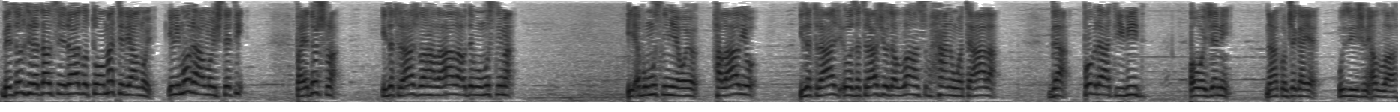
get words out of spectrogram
bez obzira da li se radilo to o materijalnoj ili moralnoj šteti pa je došla i zatražila halala od Ebu Muslima. I Ebu Muslim je halalio i zatražio, zatražio od Allaha subhanahu wa ta'ala da povrati vid ovoj ženi nakon čega je uzvišeni Allah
